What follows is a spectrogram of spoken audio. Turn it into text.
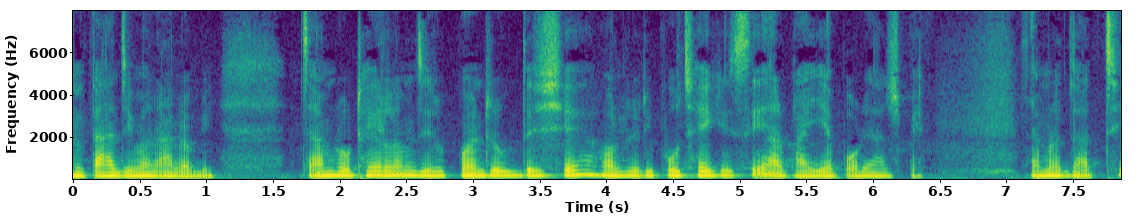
তাজিম আর আরবি। যে আমরা উঠে গেলাম জিরো পয়েন্টের উদ্দেশ্যে অলরেডি পৌঁছাই গেছি আর ভাইয়া পরে আসবে। আমরা যাচ্ছি,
